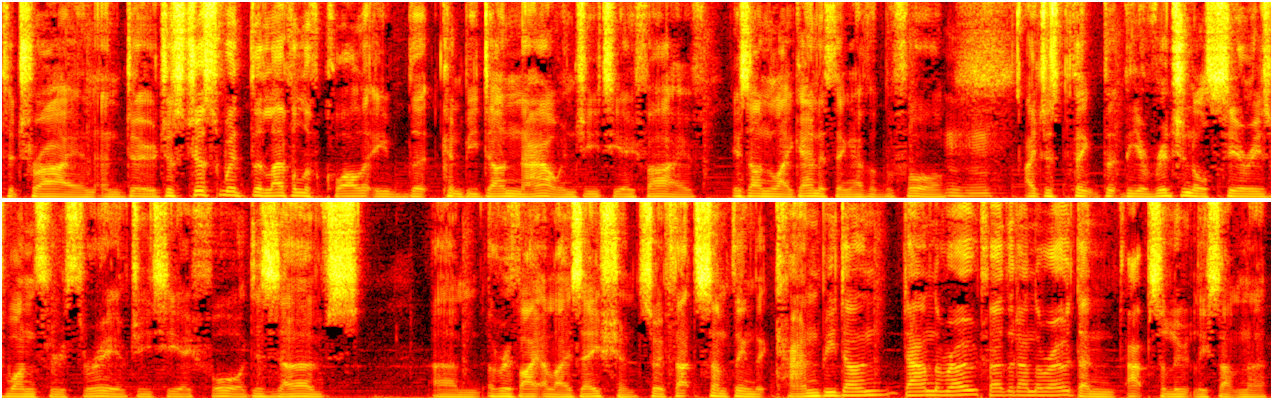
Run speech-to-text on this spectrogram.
to try and, and do. Just just with the level of quality that can be done now in GTA 5 is unlike anything ever before. Mm-hmm. I just think that the original series 1 through 3 of GTA 4 deserves um, a revitalization. So if that's something that can be done down the road, further down the road, then absolutely something that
